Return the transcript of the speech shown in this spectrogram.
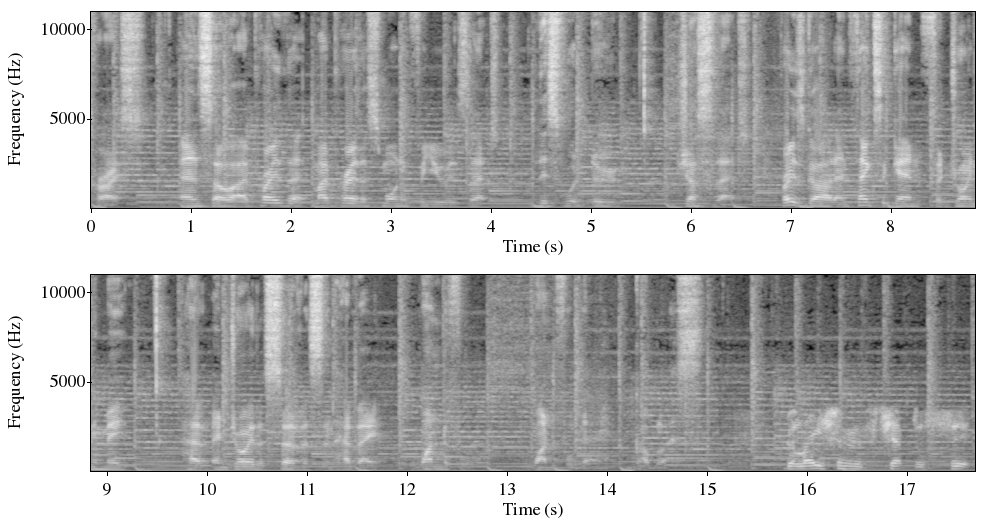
Christ. And so I pray that my prayer this morning for you is that this would do just that. Praise God and thanks again for joining me. Have enjoy the service and have a wonderful, wonderful day. God bless. Galatians chapter 6,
